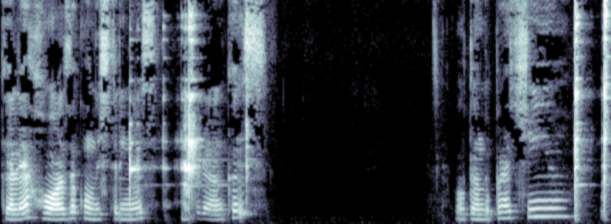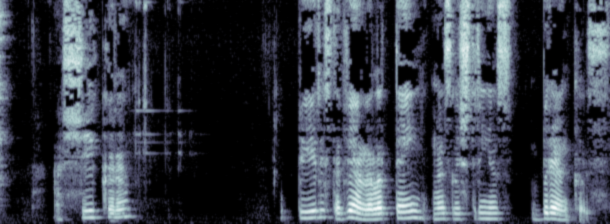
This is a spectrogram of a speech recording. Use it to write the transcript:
que ela é rosa com listrinhas brancas. Voltando o pratinho, a xícara, o pires, tá vendo? Ela tem umas listrinhas brancas.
